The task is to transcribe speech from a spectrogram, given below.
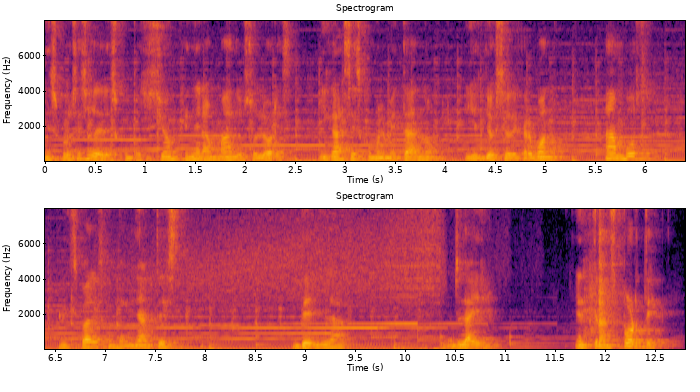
en su proceso de descomposición generan malos olores y gases como el metano y el dióxido de carbono, ambos principales contaminantes del aire. El transporte.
